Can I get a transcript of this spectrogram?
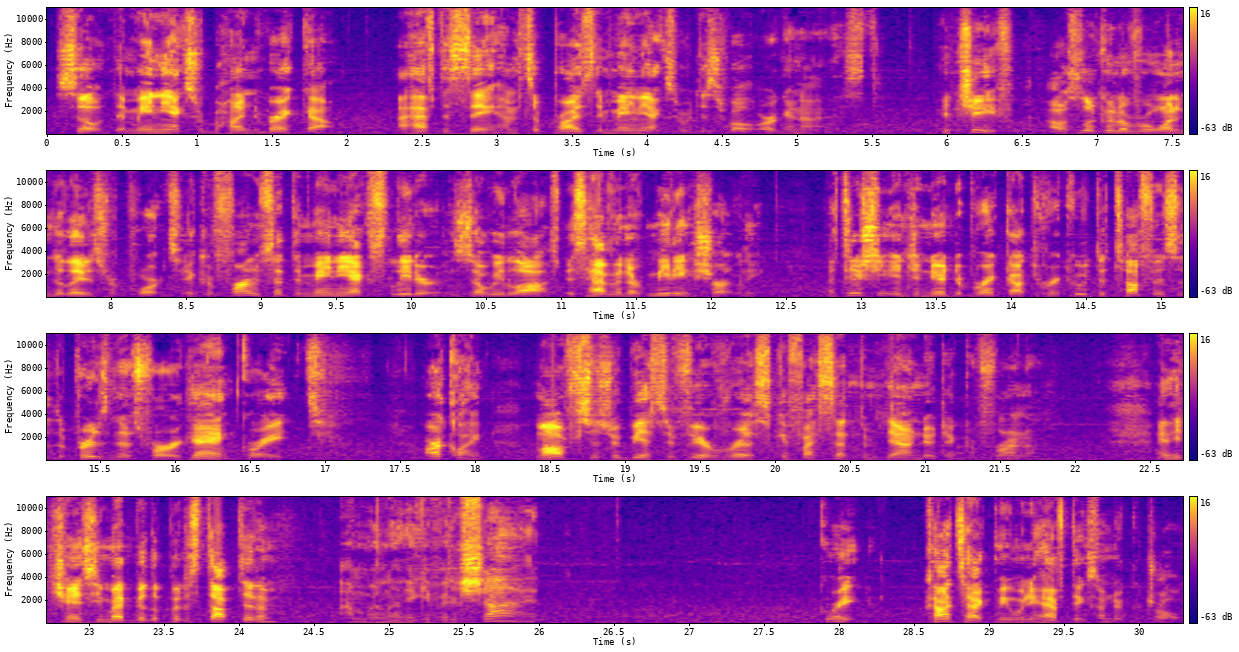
So, the maniacs were behind the breakout. I have to say, I'm surprised the maniacs were this well organized. Hey Chief, I was looking over one of the latest reports. It confirms that the maniac's leader, Zoe Loft, is having a meeting shortly. I think she engineered the breakout to recruit the toughest of the prisoners for her gang. Great. Arclight, my officers would be at severe risk if I sent them down there to confront him. Any chance he might be able to put a stop to them? I'm willing to give it a shot. Great. Contact me when you have things under control.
